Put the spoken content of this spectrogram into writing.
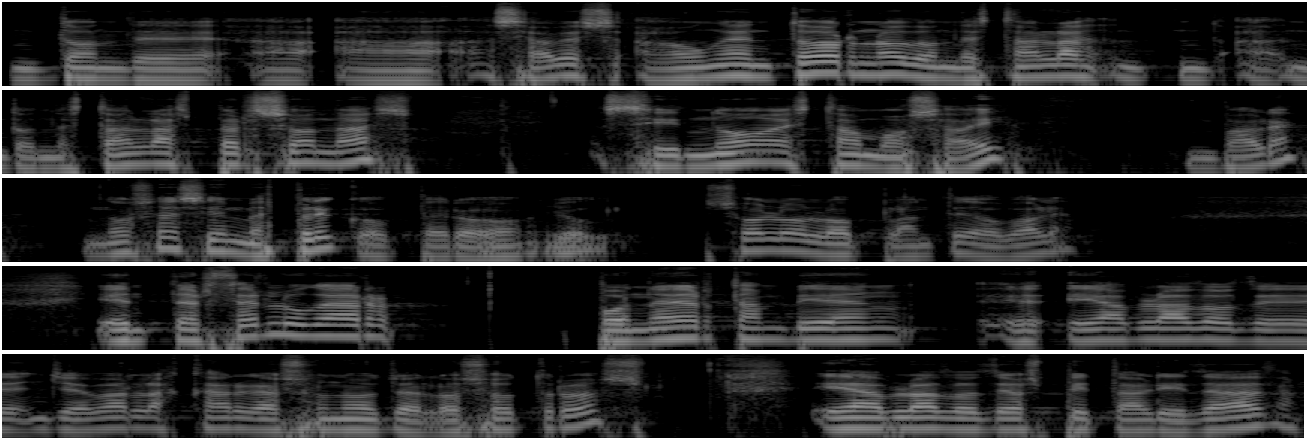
donde a, sabes a un entorno donde están las donde están las personas si no estamos ahí vale no sé si me explico pero yo solo lo planteo vale en tercer lugar poner también he hablado de llevar las cargas unos de los otros he hablado de hospitalidad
